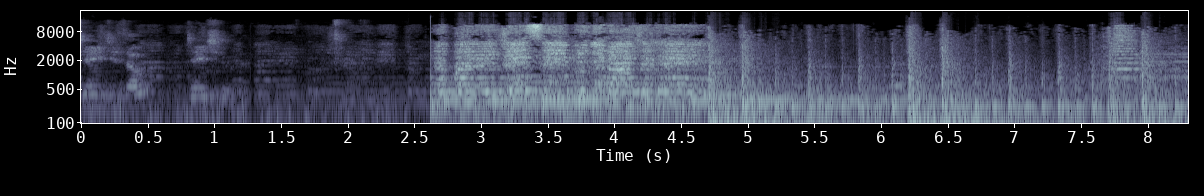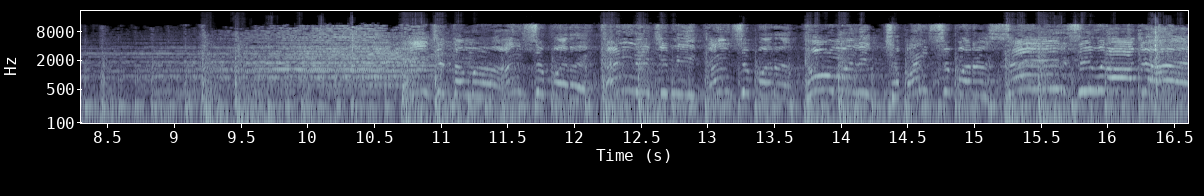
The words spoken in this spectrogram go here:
जय जिजाऊ जय शिवराय. पर जैसे पर कन्या वंश पर शेर शिवराज है।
